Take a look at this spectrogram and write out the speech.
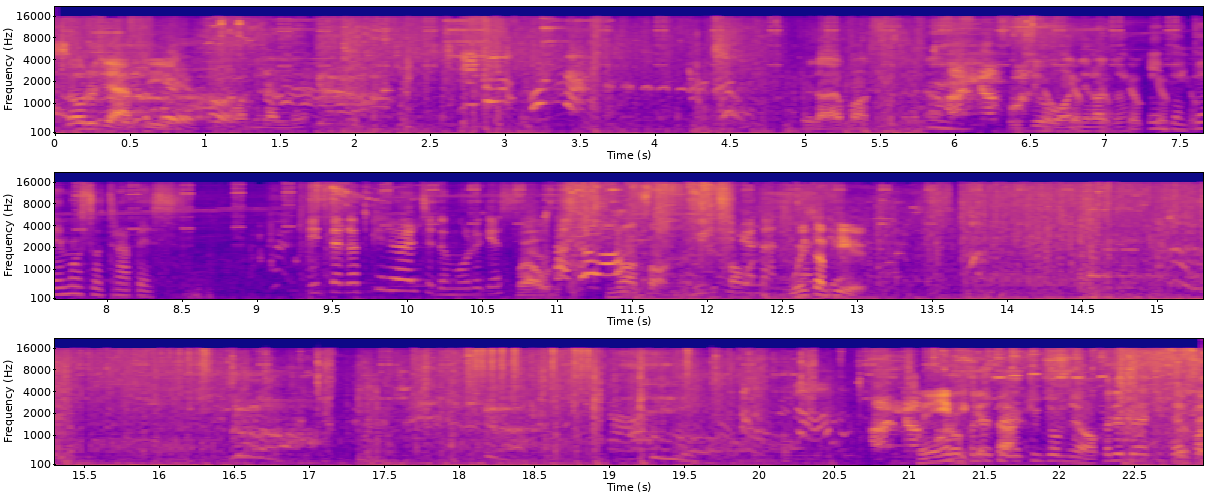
쏘르지 앞이. 원이랄래? 왜 나갈 것 같은데 그냥. 우주 원이라죠 이따가 필요할지도 모르겠어. 뭐야 중요하다 윈선 필. 제임 피겠다. 끝에 배킹 좀요. 그래도 해킹 좀. 됐어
